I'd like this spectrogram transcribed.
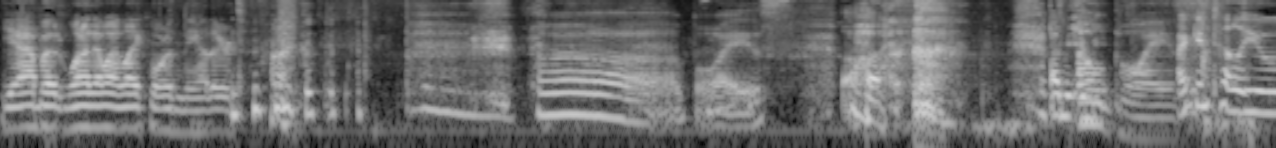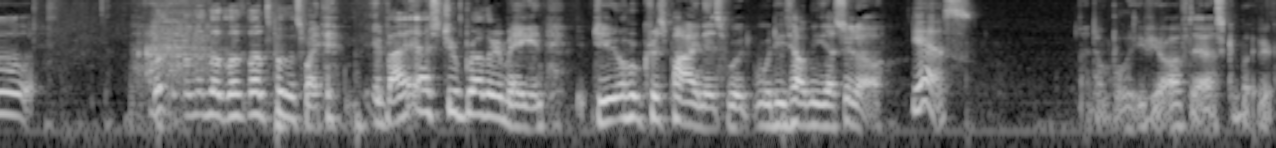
Yeah, but one of them I like more than the other. Oh, boys. Uh, I mean, oh boys. I can tell you. let, let, let, us put it this way: if I asked your brother Megan, do you know who Chris Pine is? Would would he tell me yes or no? Yes. I don't believe you. I'll have to ask him later.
